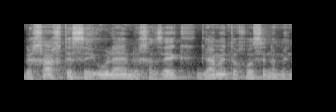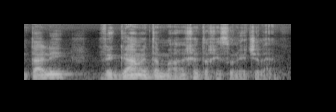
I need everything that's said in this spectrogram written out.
בכך תסייעו להם לחזק גם את החוסן המנטלי וגם את המערכת החיסונית שלהם.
